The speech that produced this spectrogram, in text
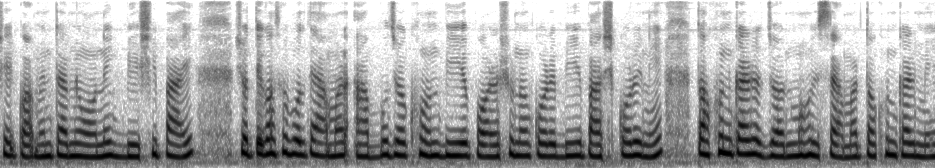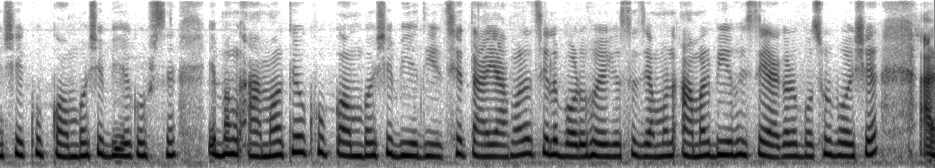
সেই কমেন্টটা আমি অনেক বেশি পাই। সত্যি কথা বলতে, আমার আব্বু যখন বিয়ে পড়াশোনা করে, বিয়ে পাশ করেনি, তখনকার জন্ম হয়েছে আমার। তখনকার মেয়ে, সে খুব কম বয়সে বিয়ে করছে এবং আমাকেও খুব কম বয়সে বিয়ে দিয়েছে। তাই আমারও ছেলে বড় হয়ে গেছে। যেমন আমার বিয়ে হয়েছে এগারো বছর বয়সে। আর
